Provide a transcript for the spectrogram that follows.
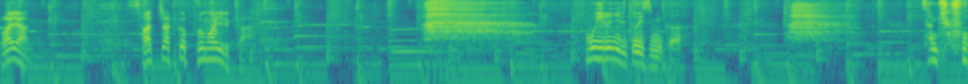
과연 사자급 붕어일까? 뭐 이런 일이 또 있습니까? 하, 39.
